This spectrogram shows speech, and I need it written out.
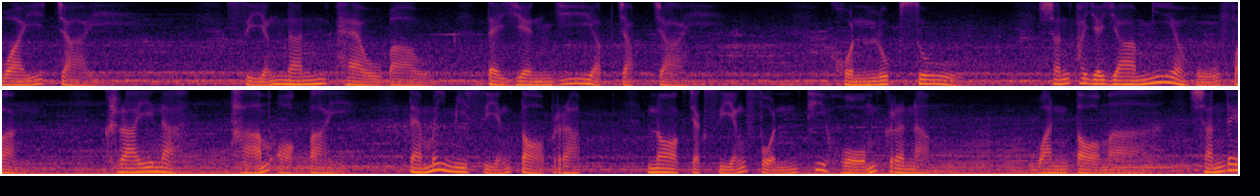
ไว้ใจ เสียงนั้นแผ่วเบา แต่เย็นเยียบจับใจคนลุกสู้ ฉันพยายามเงี่ยหูฟัง ใครนะถามออกไป แต่ไม่มีเสียงตอบรับ นอกจากเสียงฝนที่โหมกระหน่ำวันต่อมา ฉันได้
